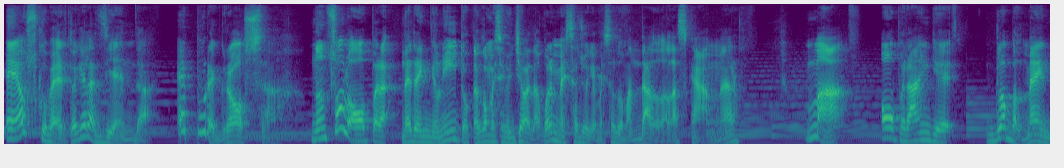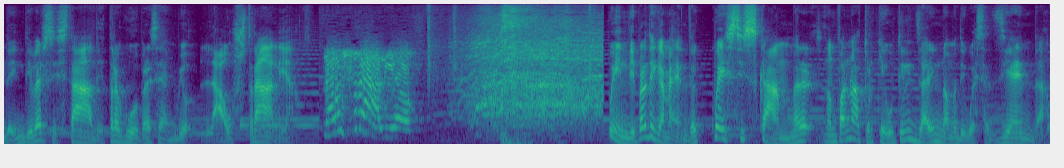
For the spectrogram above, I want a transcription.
E ho scoperto che l'azienda è pure grossa. Non solo opera nel Regno Unito, come si vinceva da quel messaggio che mi è stato mandato dalla scammer, ma opera anche globalmente in diversi stati, tra cui per esempio l'Australia. L'Australia! Quindi praticamente questi scammer non fanno altro che utilizzare il nome di questa azienda.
